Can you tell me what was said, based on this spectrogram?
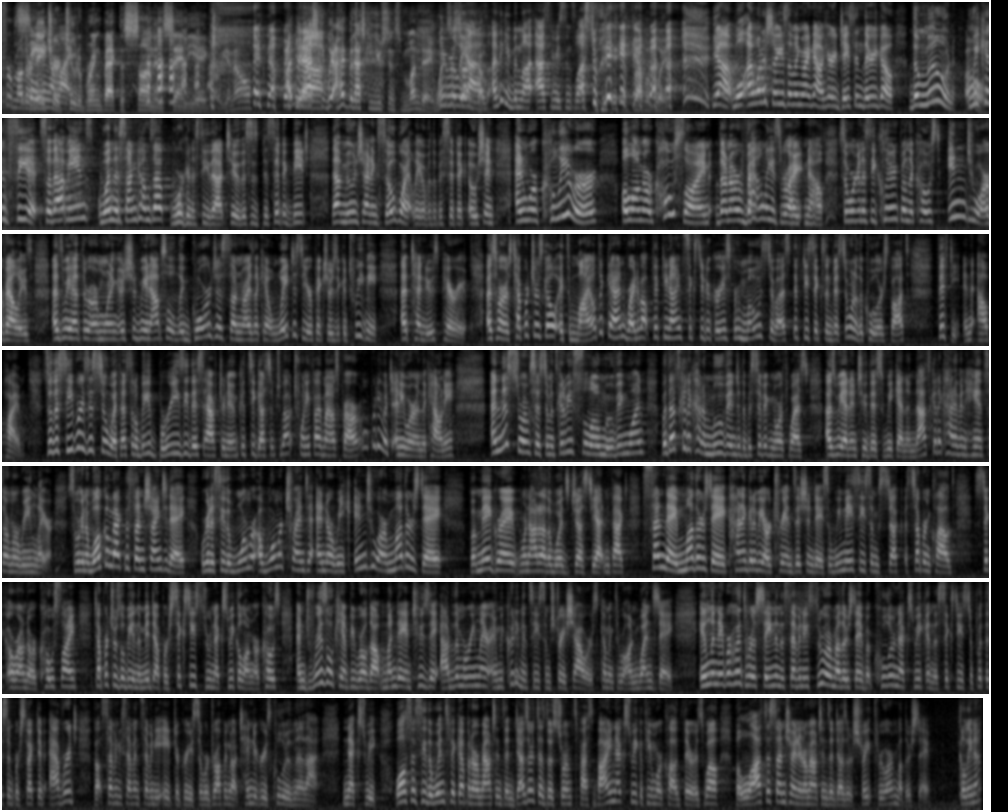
for Mother saving Nature too to bring back the sun in San Diego. You know, I know, I've been yeah. asking. I've been asking you since Monday. When's You the really sun have. come? I think you've been asking me since last week. Probably. yeah, well, I want to show you something right now. Here, Jason, there you go. The moon. We Oh. can see it. So that means when the sun comes up, we're going to see that too. This is Pacific Beach. That moon shining so brightly over the Pacific Ocean. And we're clearer along our coastline than our valleys right now. So we're going to see clearing from the coast into our valleys as we head through our morning. It should be an absolutely gorgeous sunrise. I can't wait to see your pictures. You could tweet me at 10 News Parry. As far as temperatures go, it's mild again, right about 59, 60 degrees for most of us, 56 in Vista, one of the cooler spots, 50 in Alpine. So the sea breeze is still with us. It'll be breezy this afternoon. Could see gusts up to about 25 miles per hour, pretty much anywhere in the county. And this storm system, it's going to be a slow moving one, but that's going to kind of move into the Pacific Northwest as we head into this weekend. And that's going to kind of enhance our marine layer. So we're going to welcome back the sunshine today. We're going to see the warmer, a warmer trend to end our week into our Mother's Day. But May Gray, we're not out of the woods just yet. In fact, Sunday, Mother's Day, kind of going to be our transition day. So we may see some stuck, stubborn clouds stick around our coastline. Temperatures will be in the mid to upper 60s through next week along our coast. And drizzle can't be rolled out Monday and Tuesday out of the marine layer. And we could even see some stray showers coming through on Wednesday. Inland neighborhoods were staying in the 70s through our Mother's Day, but cooler next week in the 60s. To put this in perspective, average about 77, 78 degrees. So we're dropping about 10 degrees cooler than that next week. We'll also see the winds pick up in our mountains and deserts as those storms pass by next week. A few more clouds there as well, but lots of sunshine in our mountains and deserts straight through our Mother's Day. Kalina?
